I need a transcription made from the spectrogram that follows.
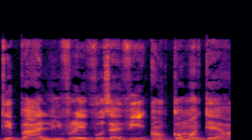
N'hésitez pas à livrer vos avis en commentaire.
